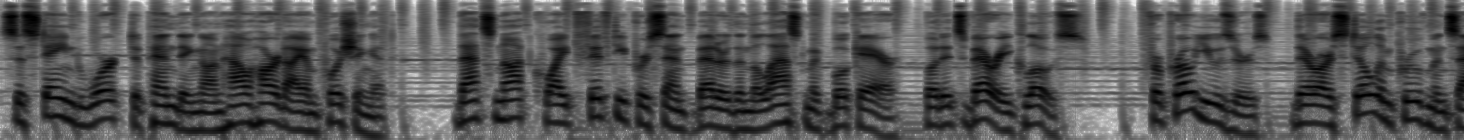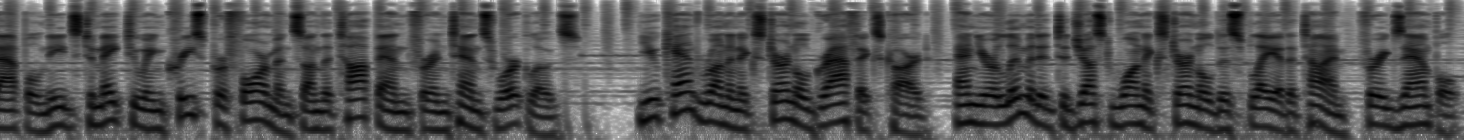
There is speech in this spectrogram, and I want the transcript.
sustained work depending on how hard I am pushing it. That's not quite 50% better than the last MacBook Air, but it's very close. For pro users, there are still improvements Apple needs to make to increase performance on the top end for intense workloads. You can't run an external graphics card, and you're limited to just one external display at a time, for example,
